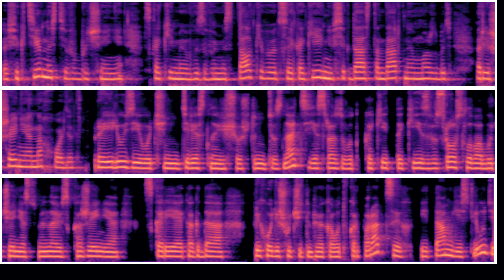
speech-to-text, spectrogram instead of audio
эффективности в обучении, с какими вызовами сталкиваются и какие не всегда стандартные, может быть, решения находят. Про иллюзии очень интересно еще что-нибудь узнать. Я сразу вот какие-то такие из взрослого обучения вспоминаю искажения, скорее, когда приходишь учить, например, кого-то в корпорациях, и там есть люди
